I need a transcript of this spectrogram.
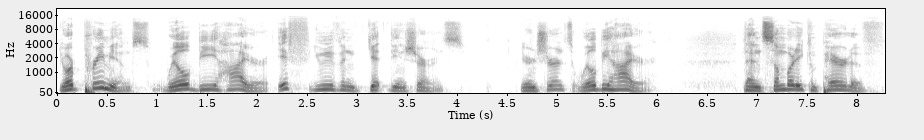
your premiums will be higher if you even get the insurance. Your insurance will be higher than somebody comparative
